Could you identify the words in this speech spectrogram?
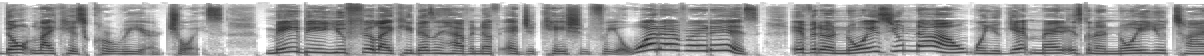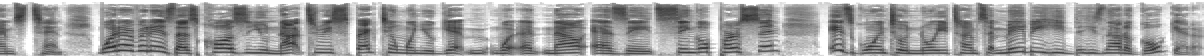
don't like his career choice. Maybe you feel like he doesn't have enough education for you. Whatever it is, if it annoys you now, when you get married, it's going to annoy you times 10. Whatever it is that's causing you not to respect him when you get uh, now as a single person, it's going to annoy you times 10. Maybe he, he's not a go getter.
